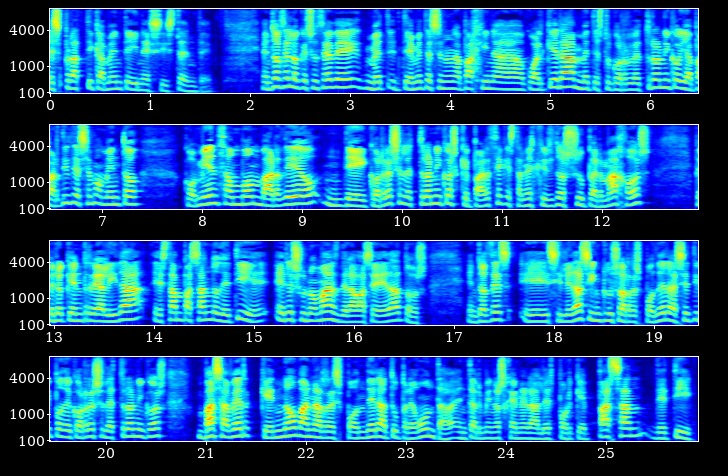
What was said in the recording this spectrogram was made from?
es prácticamente inexistente. Entonces lo que sucede, te metes en una página cualquiera, metes tu correo electrónico y a partir de ese momento comienza un bombardeo de correos electrónicos que parece que están escritos súper majos pero que en realidad están pasando de ti. ¿eh? Eres uno más de la base de datos. Entonces, eh, si le das incluso a responder a ese tipo de correos electrónicos, vas a ver que no van a responder a tu pregunta en términos generales, porque pasan de ti.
